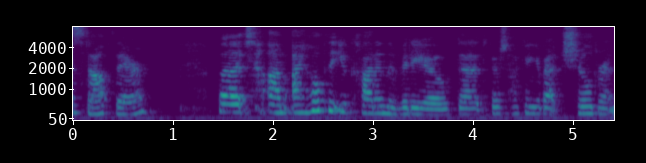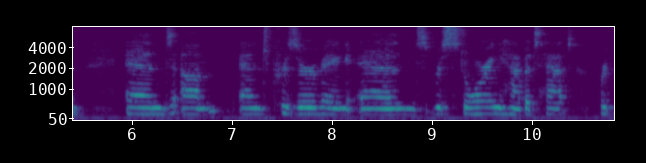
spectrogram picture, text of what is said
To stop there. But um, I hope that you caught in the video that they're talking about children and um, and preserving and restoring habitat for,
